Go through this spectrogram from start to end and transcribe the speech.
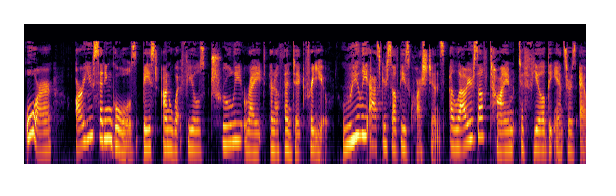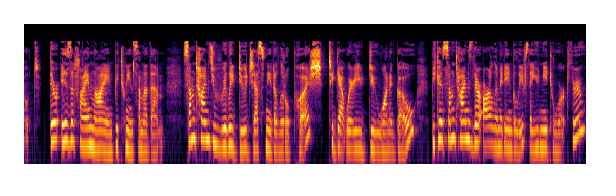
Or are you setting goals based on what feels truly right and authentic for you? Really ask yourself these questions. Allow yourself time to feel the answers out. There is a fine line between some of them. Sometimes you really do just need a little push to get where you do want to go because sometimes there are limiting beliefs that you need to work through.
